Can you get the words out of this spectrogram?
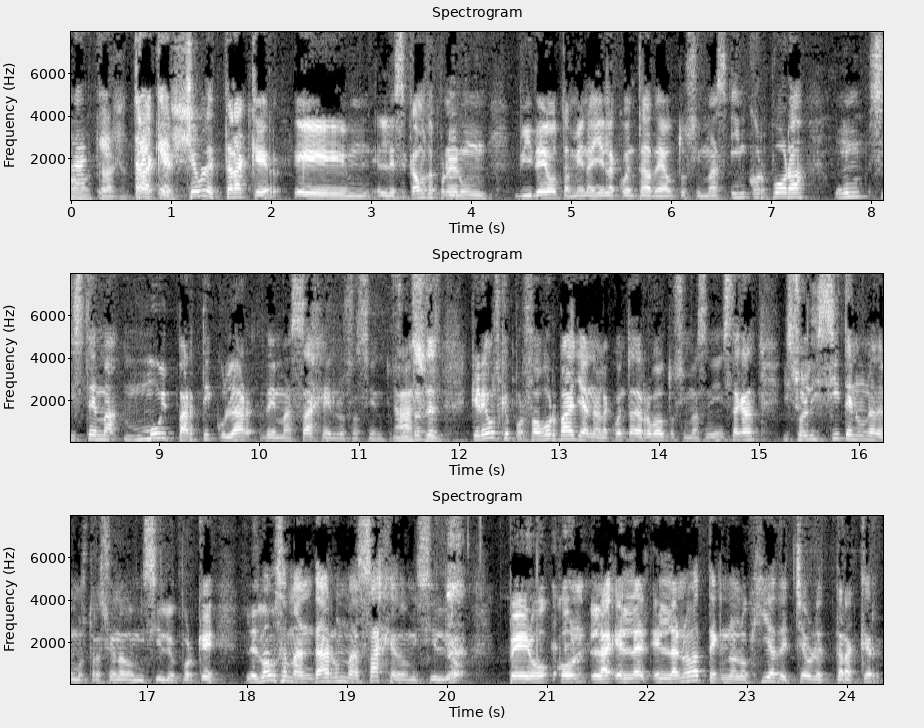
No, Tracker. tra- Tracker, Chevrolet Tracker, eh, les acabamos de poner un video también ahí en la cuenta de Autos y Más, incorpora un sistema muy particular de masaje en los asientos. Ah, Entonces, sí. queremos que por favor vayan a la cuenta de arroba Autos y Más en Instagram y soliciten una demostración a domicilio, porque les vamos a mandar un masaje a domicilio, pero con la, en la- en la nueva tecnología de Chevrolet Tracker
